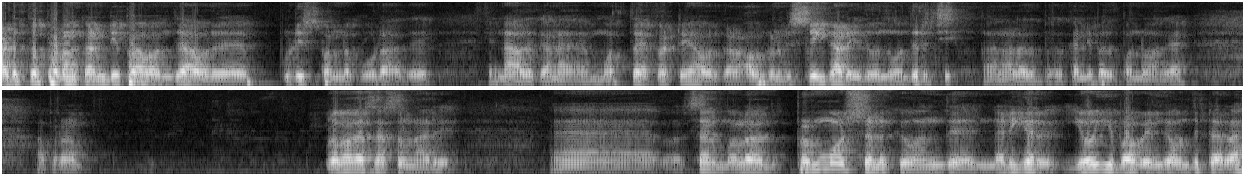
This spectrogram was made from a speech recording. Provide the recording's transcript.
அடுத்த படம் கண்டிப்பாக வந்து அவர் ப்ரொடியூஸ் பண்ணக்கூடாது. ஏன்னா அதுக்கான மொத்த எஃபர்ட்டையும் அவருக்கான அவருக்கான விசிட்டிங் கார்டு இது வந்து வந்துருச்சு. அதனால் அது கண்டிப்பாக அது பண்ணுவாங்க. அப்புறம் பிரபாகர் சார் சொன்னார் சார் முதல்ல வந்து ப்ரமோஷனுக்கு வந்து நடிகர் யோகி பாபு எங்கே வந்துட்டாரா?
